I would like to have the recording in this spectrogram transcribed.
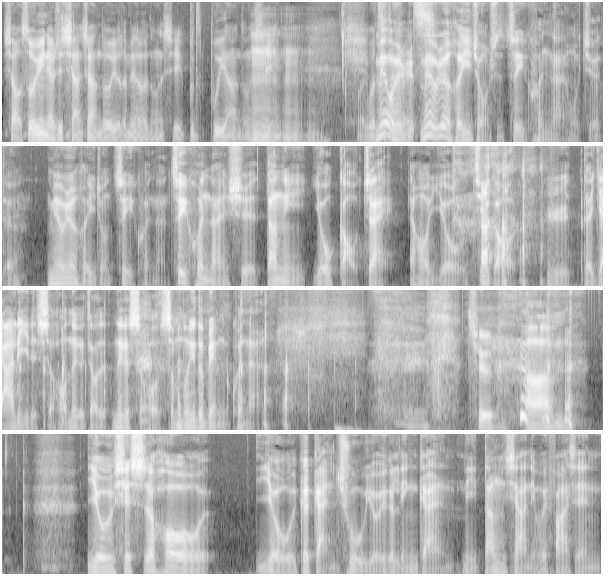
小说，因为你要去想象都有的没有的东西，不不一样的东西。嗯嗯嗯，没有没有任何一种是最困难，我觉得。没有任何一种最困难，最困难是当你有稿债，然后有截稿日的压力的时候，那个叫那个时候，什么东西都变得困难。True，嗯，有些时候有一个感触，有一个灵感，你当下你会发现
